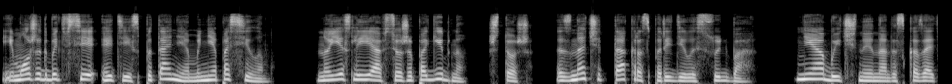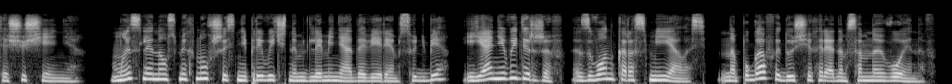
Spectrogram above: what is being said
И, может быть, все эти испытания мне по силам. Но если я все же погибну, что ж, значит, так распорядилась судьба. Необычные, надо сказать, ощущения. Мысленно усмехнувшись непривычным для меня доверием судьбе, я, не выдержав, звонко рассмеялась, напугав идущих рядом со мной воинов.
